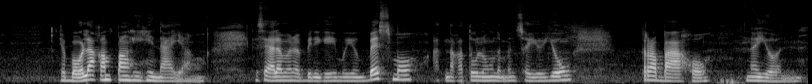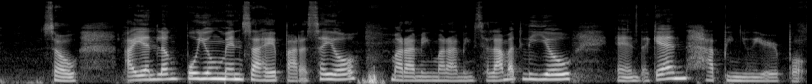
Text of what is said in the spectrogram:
'Di ba Wala kang panghihinayang. Kasi alam mo na binigay mo yung best mo at nakatulong naman sa'yo yung trabaho na yon. So, ayan lang po yung mensahe para sa'yo. Maraming maraming salamat, Leo. And again, Happy New Year po.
